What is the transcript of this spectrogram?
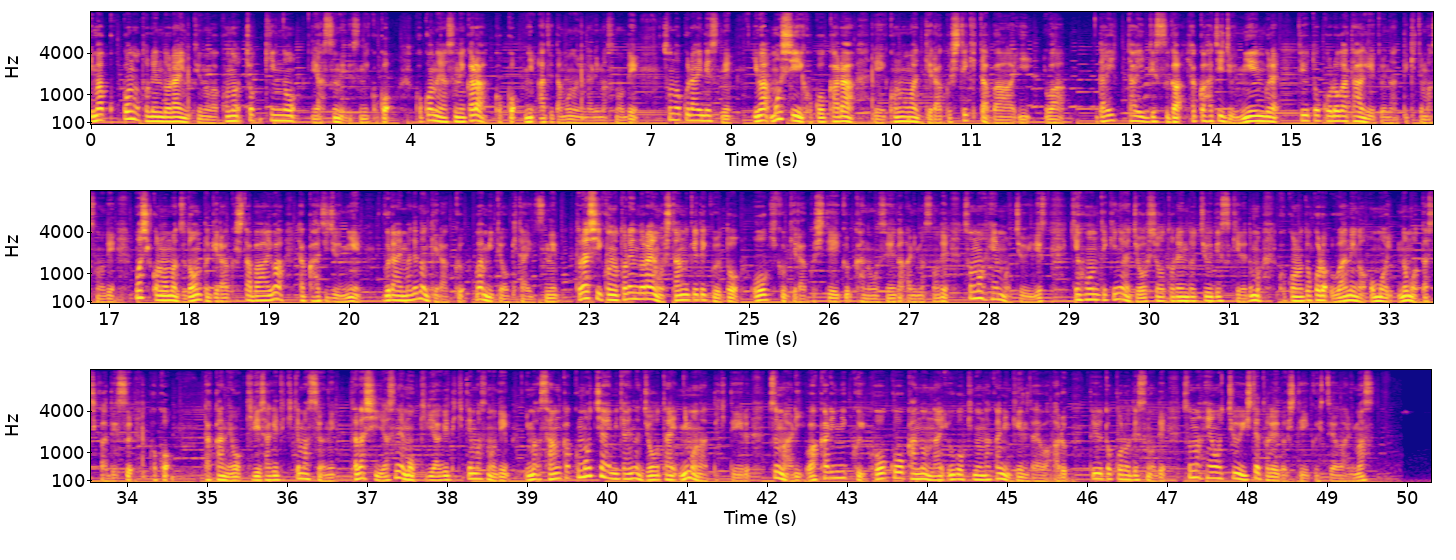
今、ここのトレンドラインっていうのが、この直近の安値ですね、ここ。ここの安値からここに当てたものになりますので、そのくらいですね。今、もしここから、えー、このまま下落してきた場合は、大体ですが、182円ぐらいっていうところがターゲットになってきてますので、もしこのままズドンと下落した場合は、182円ぐらいまでの下落は見ておきたいですね。ただし、このトレンドラインを下抜けてくると、大きく下落していく可能性がありますので、その辺も注意です。基本的には上昇トレンド中ですけれども、ここのところ上値が重いのも確かです。ここ。高値を切り下げてきてますよね。ただし安値も切り上げてきてますので、今三角持ち合いみたいな状態にもなってきている。つまり分かりにくい方向感のない動きの中に現在はあるというところですので、その辺を注意してトレードしていく必要があります。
